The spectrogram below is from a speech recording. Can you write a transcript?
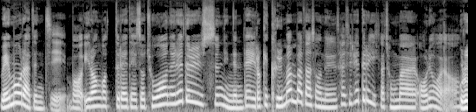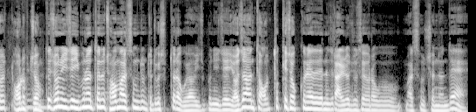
외모라든지 뭐 이런 것들에 대해서 조언을 해드릴 수는 있는데 이렇게 글만 받아서는 사실 해드리기가 정말 어려워요. 그래 어렵죠. 근데 저는 이제 이분한테는 저 말씀 좀 드리고 싶더라고요. 이분이 이제 여자한테 어떻게 접근해야 되는지를 알려주세요라고 말씀 주셨는데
